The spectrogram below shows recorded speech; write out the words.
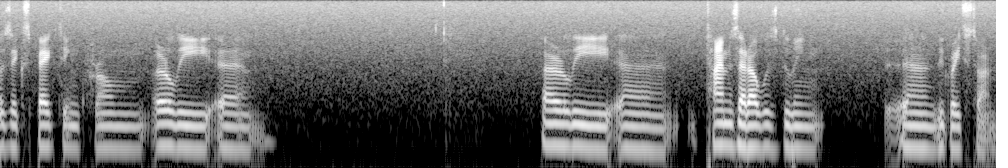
was expecting from early um, early uh, times that I was doing uh, the Great Storm.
